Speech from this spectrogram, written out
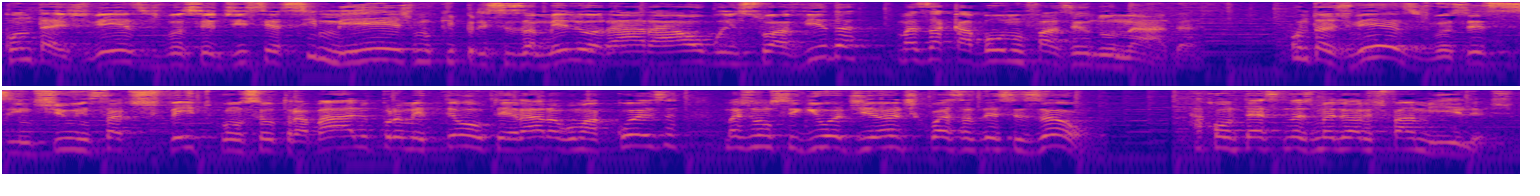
Quantas vezes você disse a si mesmo que precisa melhorar algo em sua vida, mas acabou não fazendo nada? Quantas vezes você se sentiu insatisfeito com o seu trabalho, prometeu alterar alguma coisa, mas não seguiu adiante com essa decisão? Acontece nas melhores famílias.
